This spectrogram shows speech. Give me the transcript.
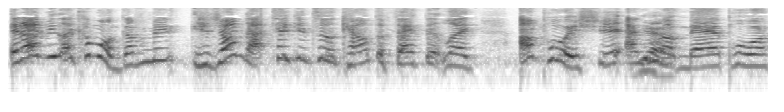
And I'd be like, come on, government, has y'all not taken into account the fact that, like, I'm poor as shit. I grew Yes. up mad poor.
